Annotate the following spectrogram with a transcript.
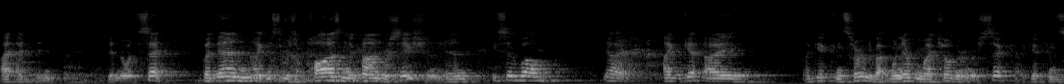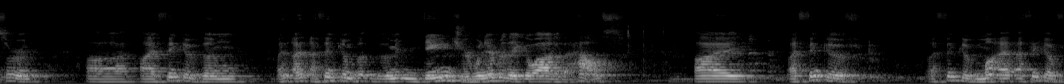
I, I, didn't, I didn't know what to say. But then I guess there was a pause in the conversation, and he said, "Well, yeah, I get I, I get concerned about whenever my children are sick. I get concerned. Uh, I think of them. I, I think of them in danger whenever they go out of the house. I I think of I think of my I think of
